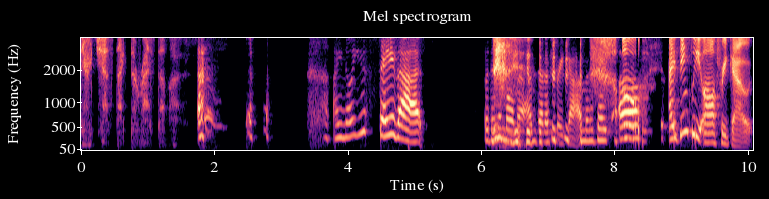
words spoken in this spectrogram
They're just like the rest of us. I know you say that, but in a moment, I'm gonna freak out. I'm gonna be like, oh. oh. I think we all freak out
